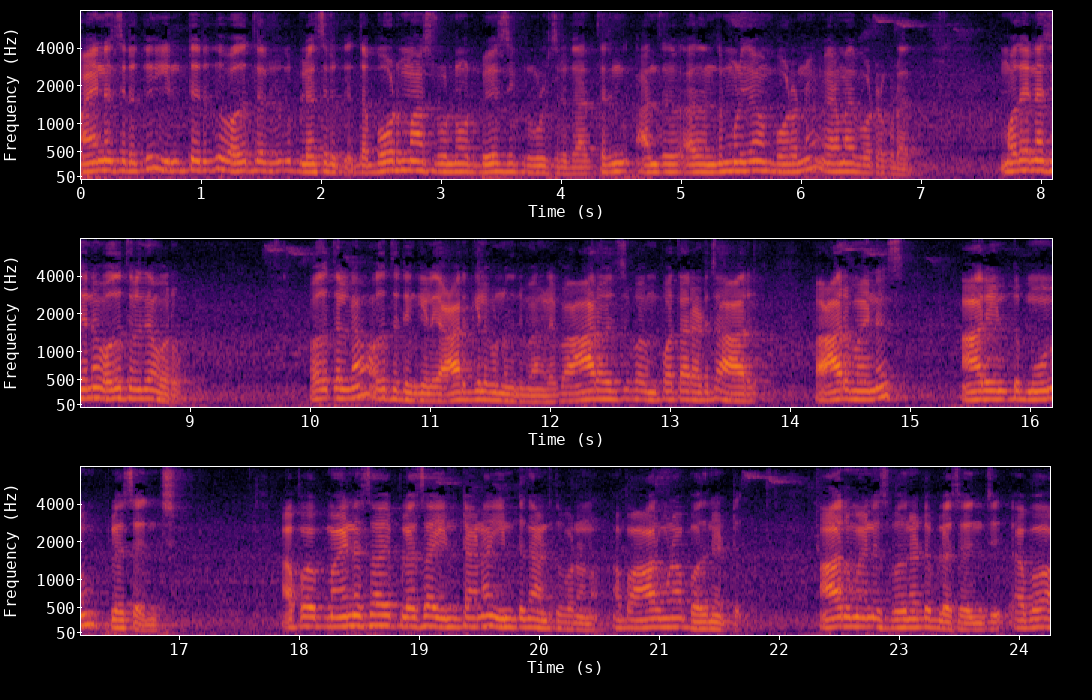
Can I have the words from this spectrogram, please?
மைனஸ் இருக்குது இன்ட்டு இருக்குது வகுத்தல் இருக்குது ப்ளஸ் இருக்குது இந்த போர்டு மாஸ் ரூல்னு ஒரு பேசிக் ரூல்ஸ் இருக்குது அது தெரிஞ்சு அந்த அது அந்த மூலியமாக போடணும் வேறு மாதிரி போட்டக்கூடாது முதல் என்ன செய்யணும்? வகுத்தல் தான் வரும். வகுத்தல்னா வகுத்துட்டேன் கீழே ஆறு கீழே கொண்டு வந்துருப்பாங்களே இப்போ ஆறு வச்சு இப்போ முப்பத்தாறு அடித்தா ஆறு. இப்போ ஆறு மைனஸ் ஆறு இன்ட்டு மூணு ப்ளஸ் அஞ்சு. அப்போ மைனஸாக ப்ளஸ்ஸாக இன்ட்டானா இன்ட்டு தான் எடுத்து பண்ணணும். அப்போ ஆறு மூணா பதினெட்டு. ஆறு மைனஸ் பதினெட்டு ப்ளஸ் அஞ்சு. அப்போது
